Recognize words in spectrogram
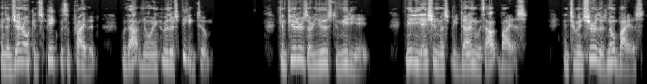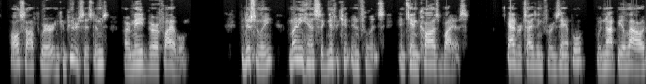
and the general can speak with the private without knowing who they're speaking to. Computers are used to mediate. Mediation must be done without bias. And to ensure there's no bias, all software and computer systems are made verifiable. Additionally, money has significant influence and can cause bias. Advertising, for example, would not be allowed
